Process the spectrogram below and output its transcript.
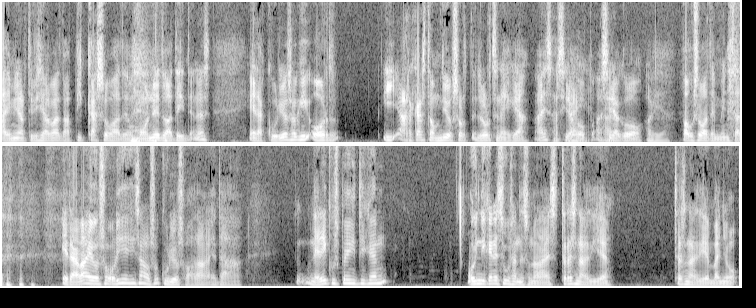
adimen artifizial bat, ba, Picasso bat, edo Monet bat egiten, ez? Eta kuriosoki hor, i, arkasta ondio sort, lortzen nahi gea, ez? Hasierako, Bai, hasierako hori da. pauso baten behintzat. Eta bai, oso hori izan oso kuriosoa da, eta nire ikuspegitiken, oindiken ez dugu esan dezuna da, ez? Tresnak die. Tresnak die, baino,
